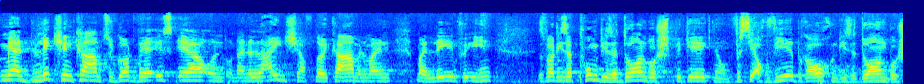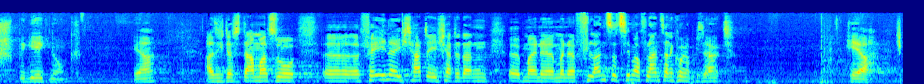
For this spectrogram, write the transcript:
mehr ein Blick hinkam zu Gott, wer ist er und, und eine Leidenschaft neu kam in mein, mein Leben für ihn. Das war dieser Punkt, diese Dornbusch-Begegnung. Wisst ihr, auch wir brauchen diese Dornbusch-Begegnung. Ja? Als ich das damals so äh, verinnerlicht hatte, ich hatte dann äh, meine, meine Pflanze, Zimmerpflanze angeguckt und habe gesagt, Herr, ich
